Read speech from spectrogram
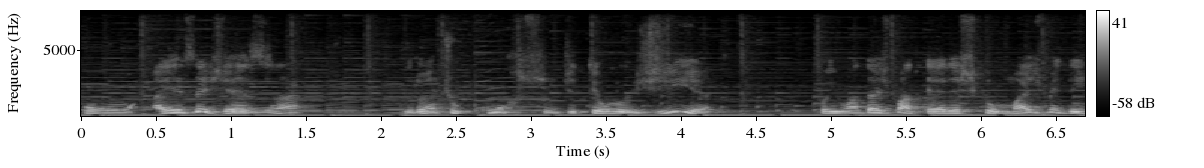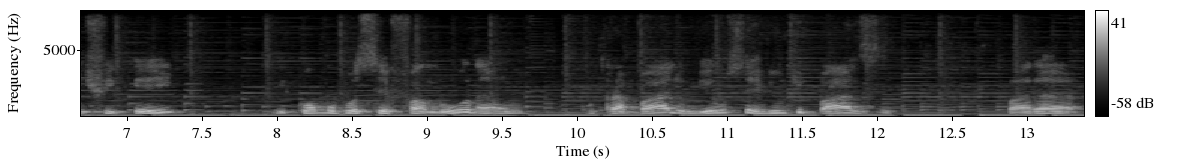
com a exegese, né? Durante o curso de teologia, foi uma das matérias que eu mais me identifiquei e como você falou, né, um, um trabalho meu serviu de base para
